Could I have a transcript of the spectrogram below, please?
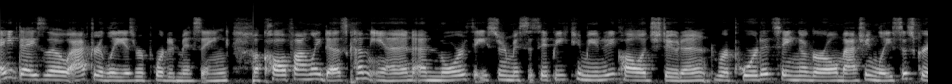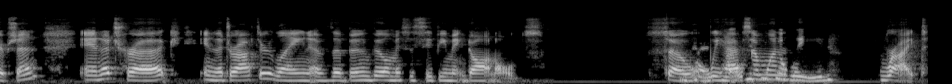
Eight days, though, after Leigh is reported missing, a call finally does come in. A northeastern Mississippi Community College student reported seeing a girl matching Leigh's description in a truck in the drive through lane of the Booneville, Mississippi McDonald's. So Okay, we have someone, lead. Right.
